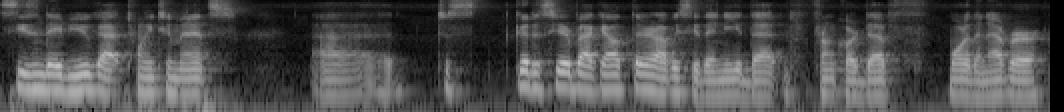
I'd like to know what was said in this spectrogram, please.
season debut, got 22 minutes. Uh, just good to see her back out there. Obviously, they need that front court depth more than ever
